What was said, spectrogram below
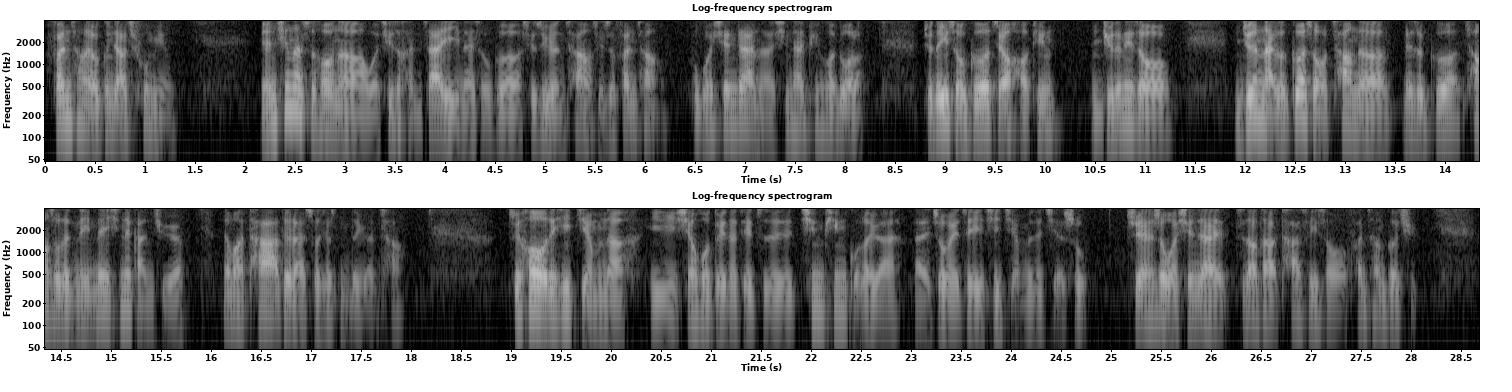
翻唱要更加出名。年轻的时候呢，我其实很在意哪首歌谁是原唱，谁是翻唱。不过现在呢，心态平和多了，觉得一首歌只要好听，你觉得那首，你觉得哪个歌手唱的那首歌唱出了你内内心的感觉，那么他对来说就是你的原唱。最后这期节目呢，以小虎队的这支《青苹果乐园》来作为这一期节目的结束。虽然说我现在知道它它是一首翻唱歌曲，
